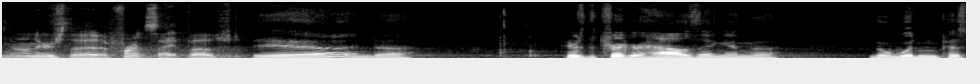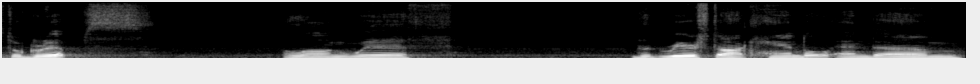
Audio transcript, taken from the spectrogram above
Well, there's the front sight post. Yeah, and uh, here's the trigger housing and the, the wooden pistol grips, along with the rear stock handle. And um,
